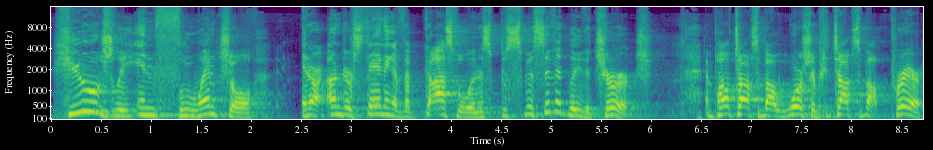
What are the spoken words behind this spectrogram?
hugely influential in our understanding of the gospel and specifically the church. And Paul talks about worship. He talks about prayer.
